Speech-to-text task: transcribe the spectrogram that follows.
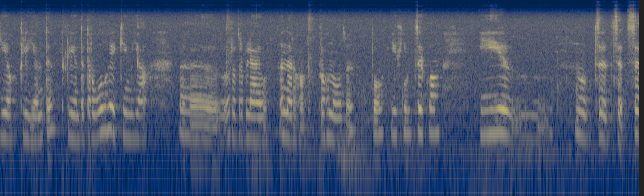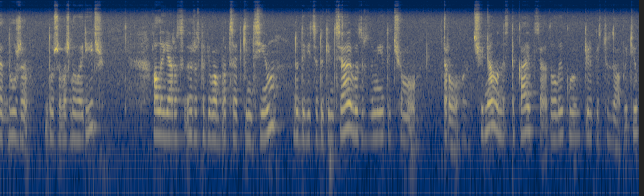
є клієнти, клієнти-тарологи, яким я е, розробляю енергопрогнози по їхнім циклам. І ну, це, це, це дуже, дуже важлива річ. Але я розповім вам про це в кінці. Додивіться до кінця, і ви зрозумієте, чому. Тарологи. Щодня вони стикаються з великою кількістю запитів.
